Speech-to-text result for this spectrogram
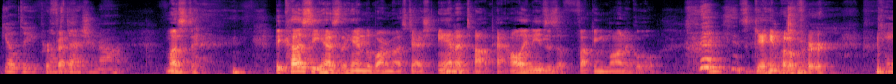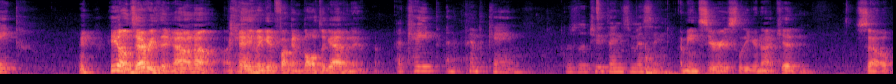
Guilty, mustache or not. must because he has the handlebar mustache and a top hat. All he needs is a fucking monocle. It's game over. Cape. He owns everything. I don't know. I can't even get fucking Baltic Avenue. A cape and a pimp cane. Those are the two things missing. I mean, seriously, you're not kidding. So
